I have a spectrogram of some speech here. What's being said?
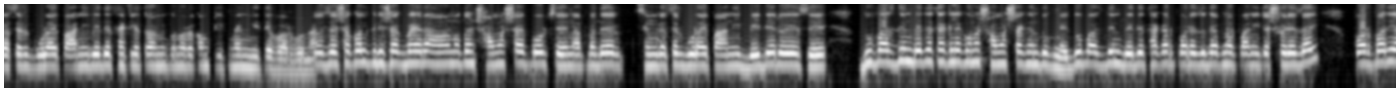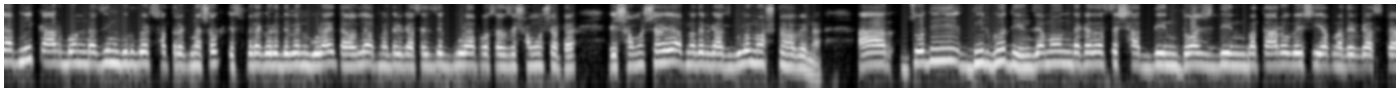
গাছের গোড়ায় পানি বেঁধে থাকলে তো আমি কোনো রকম ট্রিটমেন্ট নিতে পারব না। তো যে সকল কৃষক ভাইয়েরা আমার মতন সমস্যায় পড়ছেন, আপনাদের সিম গাছের গোড়ায় পানি বেঁধে রয়েছে, দু পাঁচ দিন বেঁধে থাকলে কোনো সমস্যা কিন্তু নেই। দু পাঁচ দিন বেঁধে থাকার পরে যদি আপনার পানিটা সরে যায়, পরপরই আপনি কার্বন ডাজিম গ্রুপের ছত্রাকনাশক স্প্রে করে দেবেন গুড়ায়, তাহলে আপনাদের গাছের যে গুড়া পচা যে সমস্যাটা, এই সমস্যা হয়ে আপনাদের গাছগুলো নষ্ট হবে না। আর যদি দীর্ঘদিন, যেমন দেখা যাচ্ছে সাত দিন, দশ দিন বা তারও বেশি আপনাদের গাছটা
